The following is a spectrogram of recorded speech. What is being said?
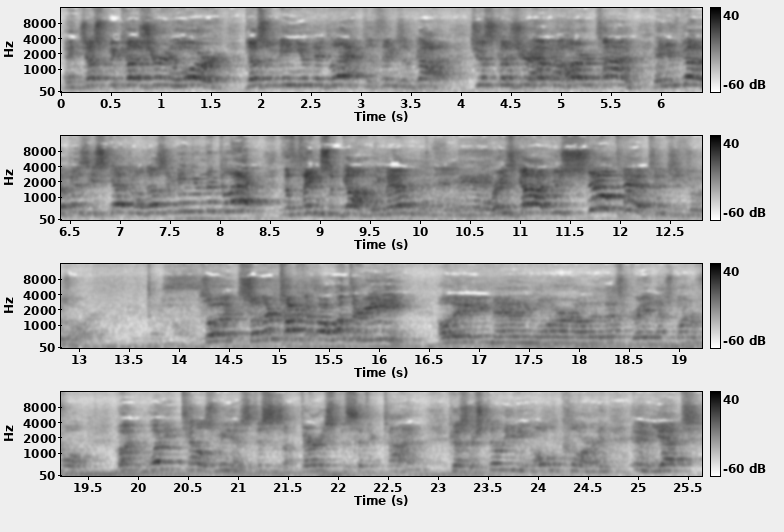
And just because you're in war doesn't mean you neglect the things of God. Just because you're having a hard time and you've got a busy schedule doesn't mean you neglect the things of God. Amen? Amen. Praise God. You still pay attention to His Word. So, so they're talking about what they're eating. Oh, they didn't eat man anymore. Oh, that's great. That's wonderful. But what it tells me is this is a very specific time because they're still eating old corn, and yet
